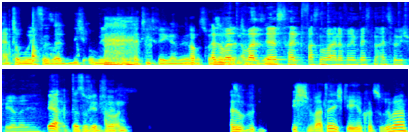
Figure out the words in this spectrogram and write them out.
Ja, Tom Wilson ist halt nicht unbedingt ein Sympathieträger, ne? Also- auch Aber, aber der ist halt fast noch einer von den besten Eishockeyspieler bei denen. Ja, das auf jeden Fall. Ja, und also ich warte, ich gehe hier kurz rüber.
